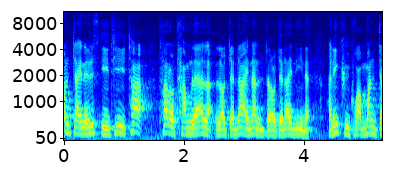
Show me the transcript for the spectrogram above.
มั่นใจในริสกีที่ถ้าถ้าเราทำแล้วล่ะเราจะได้นั่นเราจะได้นี่เนี่ยอันนี้คือความมั่นใจ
